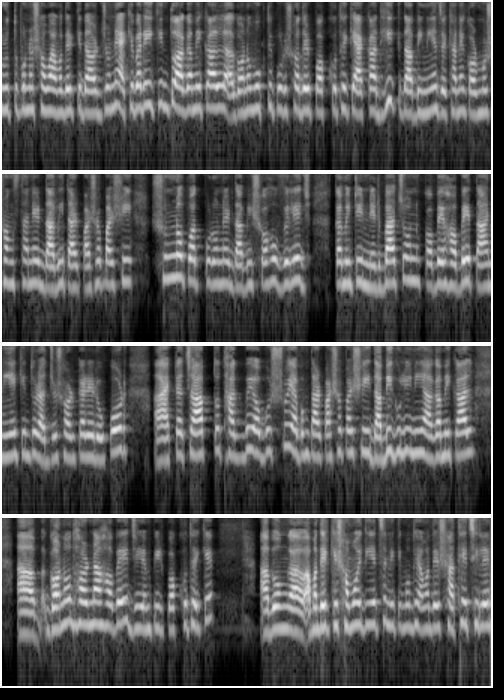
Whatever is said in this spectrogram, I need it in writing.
গুরুত্বপূর্ণ সময় আমাদেরকে দেওয়ার জন্য। একেবারেই কিন্তু আগামীকাল গণমুক্তি পরিষদের পক্ষ থেকে একাধিক দাবি নিয়ে, যেখানে কর্মসংস্থানের দাবি, তার পাশাপাশি শূন্য পদ পূরণের দাবি সহ ভিলেজ কমিটির নির্বাচন কবে হবে তা নিয়ে কিন্তু রাজ্য সরকারের ওপর একটা চাপ তো থাকবেই অবশ্যই, এবং তার পাশাপাশি এই দাবিগুলি নিয়ে আগামীকাল গণধর্ণা হবে জিএমপির পক্ষ থেকে। এবং আমাদেরকে সময় দিয়েছেন। ইতিমধ্যে আমাদের সাথে ছিলেন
